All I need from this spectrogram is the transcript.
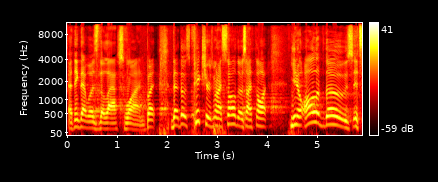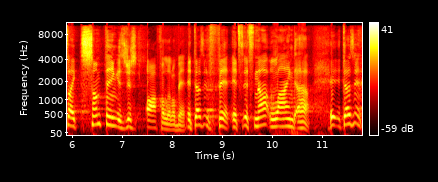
I think that was the last one. But th- those pictures, when I saw those, I thought, you know, all of those, it's like something is just off a little bit. It doesn't fit, it's, it's not lined up. It, it doesn't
